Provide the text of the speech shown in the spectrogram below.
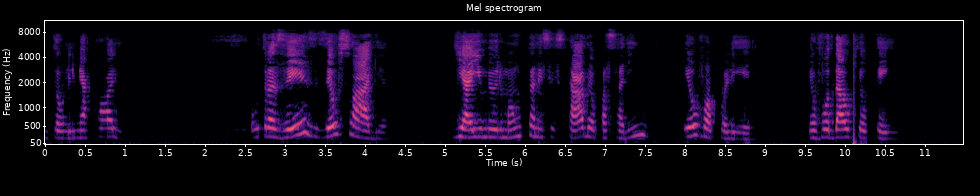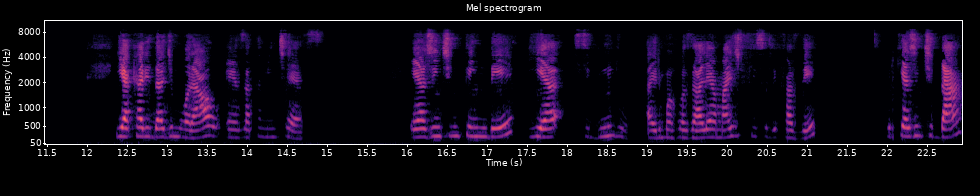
Então ele me acolhe. Outras vezes eu sou águia. E aí o meu irmão está necessitado, é o passarinho, eu vou acolher ele. Eu vou dar o que eu tenho. E a caridade moral é exatamente essa. É a gente entender, e é, segundo a irmã Rosália, é a mais difícil de fazer, porque a gente dá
